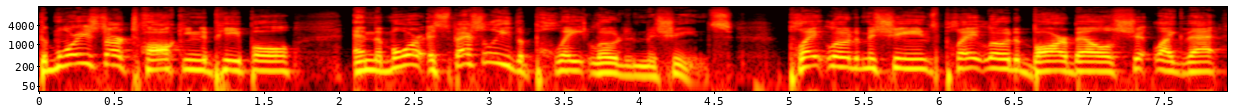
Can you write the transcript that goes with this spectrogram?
the more you start talking to people and the more especially the plate loaded machines plate loaded machines plate loaded barbells shit like that.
